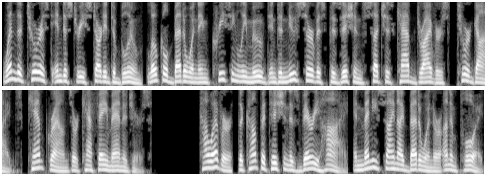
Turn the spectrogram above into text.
When the tourist industry started to bloom, local Bedouin increasingly moved into new service positions such as cab drivers, tour guides, campgrounds or café managers. However, the competition is very high, and many Sinai Bedouin are unemployed.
